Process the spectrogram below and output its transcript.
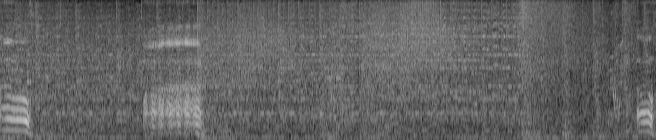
Oh. Uh, uh, uh, oh.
